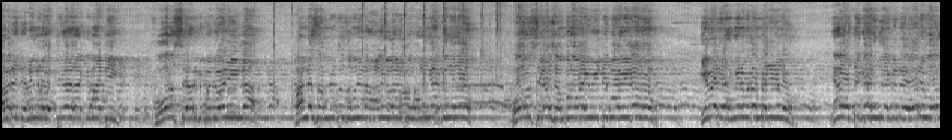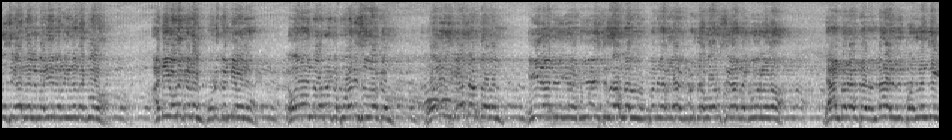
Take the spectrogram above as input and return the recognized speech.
അവരെ ജനങ്ങളെ ഒറ്റുകാരാക്കി മാറ്റി. ഫോറസ്റ്റുകാർക്ക് ഇപ്പൊ ജോലിയില്ല. വനസംരക്ഷണ സമിതിയുടെ ആളുകളാണ് ഇപ്പൊ വനം കാക്കുന്നത്. ഫോറസ്റ്റുകാർ ശമ്പളമായി വീട്ടിൽ പോവുകയാണ്. ഇവരെ അങ്ങനെ വിടാൻ കഴിയുമോ? ഞാൻ ഒറ്റക്കാര്യം ചേർക്കട്ടെ ഒരു ഫോറസ്റ്റുകാരനും വഴിയിൽ ഇറങ്ങി നടക്കുമോ അടി കൊടുക്കണം കൊടുക്കേണ്ടിയവന് ഓരോക്കെ പോലീസ് നോക്കും. പോലീസ് കേസെടുത്തോളും. ഈ നാട്ടിൽ ഡി എസ് സാറിനെ ഇവിടുത്തെ ഫോറസ്റ്റുകാരുടെ ക്രൂരത. ഞാൻ പറയട്ടെ രണ്ടായിരത്തി പതിനഞ്ചിൽ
